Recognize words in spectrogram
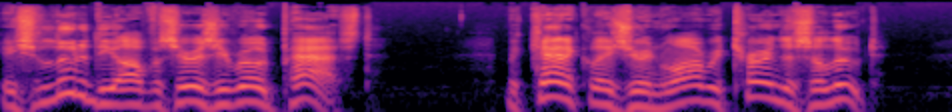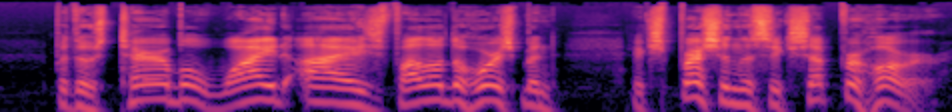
He saluted the officer as he rode past. Mechanically, Gernois returned the salute, but those terrible, wide eyes followed the horseman, expressionless except for horror.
